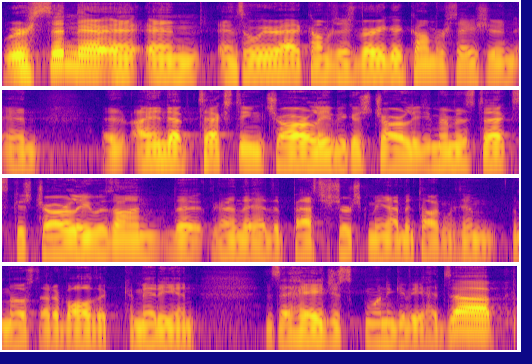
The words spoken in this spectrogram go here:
we were sitting there, and, and, and so we had a conversation, very good conversation, and and I ended up texting Charlie because Charlie, do you remember this text? Because Charlie was on the kind of the head of the pastor church committee. I've been talking with him the most out of all the committee, and and say, hey, just want to give you a heads up.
